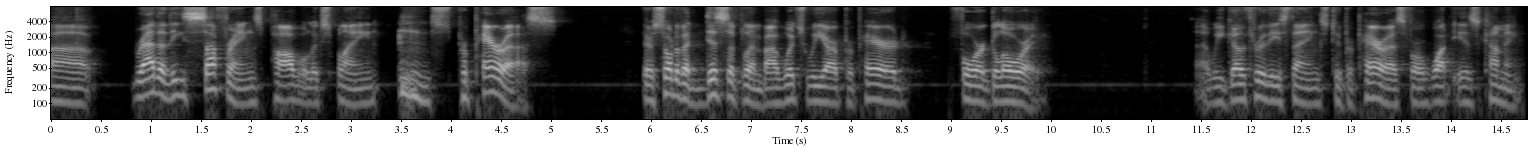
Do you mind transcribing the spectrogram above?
Uh, rather, these sufferings, Paul will explain, prepare us. They're sort of a discipline by which we are prepared for glory. Uh, we go through these things to prepare us for what is coming.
